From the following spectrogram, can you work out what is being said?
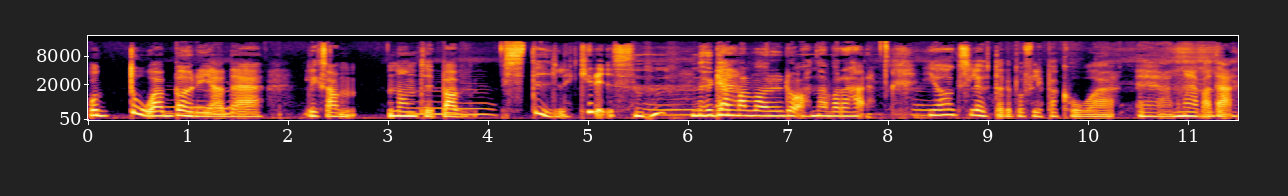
Och då började liksom någon typ av stilkris. Men Hur gammal var du då? När var det här? Jag slutade på Filippa K eh, när jag var där.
